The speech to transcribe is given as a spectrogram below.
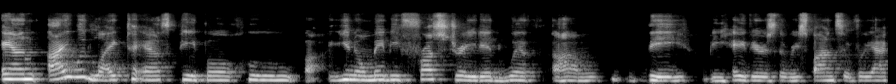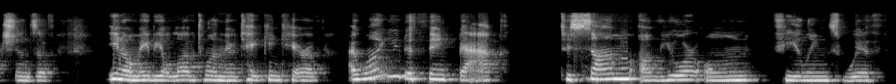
And I would like to ask people who, uh, you know, may be frustrated with um, the behaviors, the responsive reactions of, you know, maybe a loved one they're taking care of. I want you to think back to some of your own feelings with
